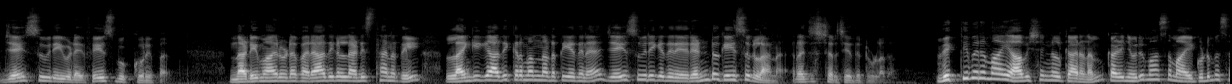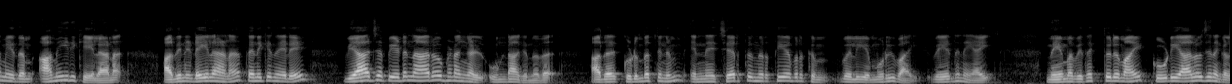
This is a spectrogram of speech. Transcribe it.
ജയസൂര്യയുടെ ഫേസ്ബുക്ക് കുറിപ്പ്. നടിമാരുടെ പരാതികളുടെ അടിസ്ഥാനത്തിൽ ലൈംഗിക അതിക്രമം നടത്തിയതിന് ജയസൂര്യക്കെതിരെ രണ്ടു കേസുകളാണ് രജിസ്റ്റർ ചെയ്തിട്ടുള്ളത്. വ്യക്തിപരമായ ആവശ്യങ്ങൾ കാരണം കഴിഞ്ഞ ഒരു മാസമായി കുടുംബസമേതം അമേരിക്കയിലാണ്. അതിനിടയിലാണ് തനിക്ക് നേരെ വ്യാജ പീഡനാരോപണങ്ങൾ ഉണ്ടാകുന്നത്. അത് കുടുംബത്തിനും എന്നെ ചേർത്ത് നിർത്തിയവർക്കും വലിയ മുറിവായി വേദനയായി. നിയമവിദഗ്ധരുമായി കൂടിയാലോചനകൾ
